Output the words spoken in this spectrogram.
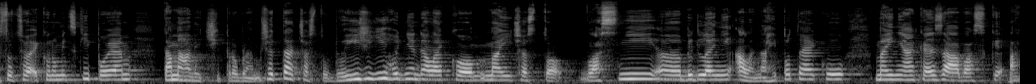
socioekonomický pojem, ta má větší problém. Že ta často dojíždí hodně daleko, mají často vlastní eh, bydlení, ale na hypotéku, mají nějaké závazky a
